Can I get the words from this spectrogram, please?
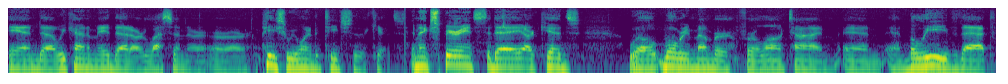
And uh, we kind of made that our lesson or, or our piece we wanted to teach to the kids. An experience today, our kids will, will remember for a long time and, and believe that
